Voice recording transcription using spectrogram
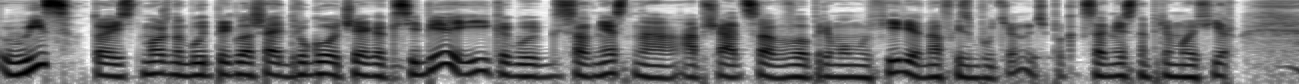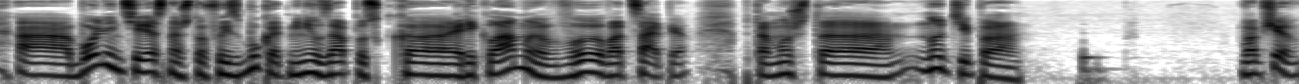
with, то есть можно будет приглашать другого человека к себе и как бы совместно общаться в прямом эфире на Facebook, ну, типа как совместно прямой эфир. А более интересно, что Facebook отменил запуск рекламы в WhatsApp, потому что, ну, типа, Вообще,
